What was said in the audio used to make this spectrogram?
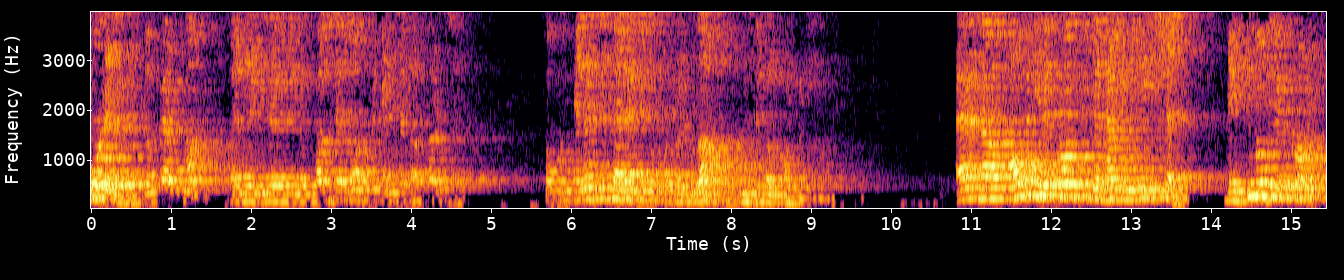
more energy compared to the when it is in the first shell or second shell or third shell. So energy is directly proportional to the principal quantity. And uh, how many electrons you can have in each shell? Maximum electron.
